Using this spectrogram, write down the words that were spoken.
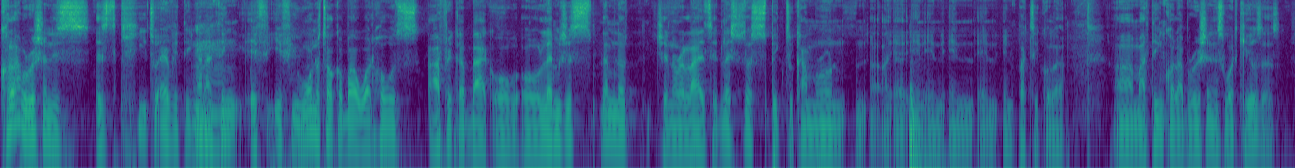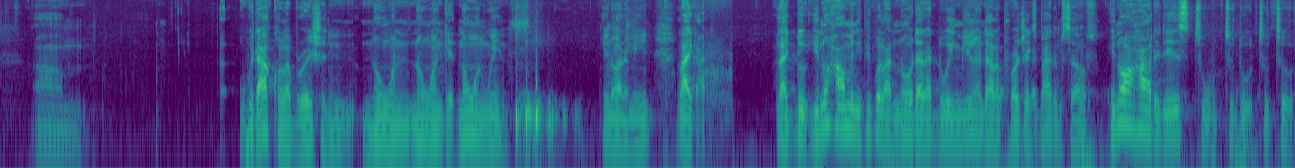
Collaboration is is key to everything. And i think if if you want to talk about what holds africa back or or let me just let me not generalize it. Let's just speak to cameroon uh, in in in in, in particular. Um, i think collaboration is what kills us. Um, without collaboration no one no one get no one wins. You know what i mean? Like I- like do you know how many people i know that are doing million dollar projects by themselves? You know how hard it is to to do to, to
